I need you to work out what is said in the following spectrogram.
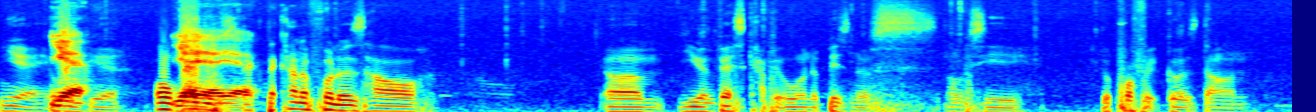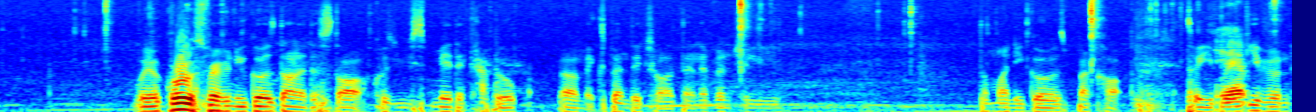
Yeah. it would- Yeah. Yeah. Oh, Yeah, yeah, yeah. That, that kind of follows how um, you invest capital in a business. Obviously, your profit goes down. Well, your gross revenue goes down at the start because you've made a capital um, expenditure. Then eventually, the money goes back up until you break Yeah. even.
